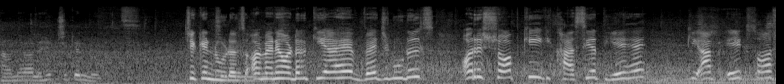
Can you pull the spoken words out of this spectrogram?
खाने वाले हैं चिकन नूडल्स चिकन नूडल्स और मैंने ऑर्डर किया है वेज नूडल्स और इस शॉप की खासियत ये है कि आप एक सॉस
